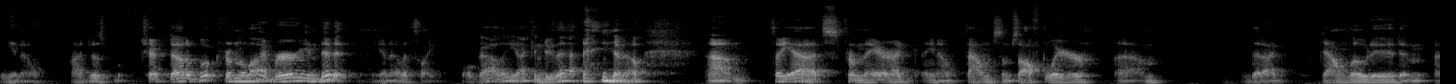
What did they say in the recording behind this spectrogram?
you know, I just checked out a book from the library and did it. You know, it's like, well, golly, I can do that. you know, um, so yeah, that's from there. I you know found some software um, that I downloaded, and I,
